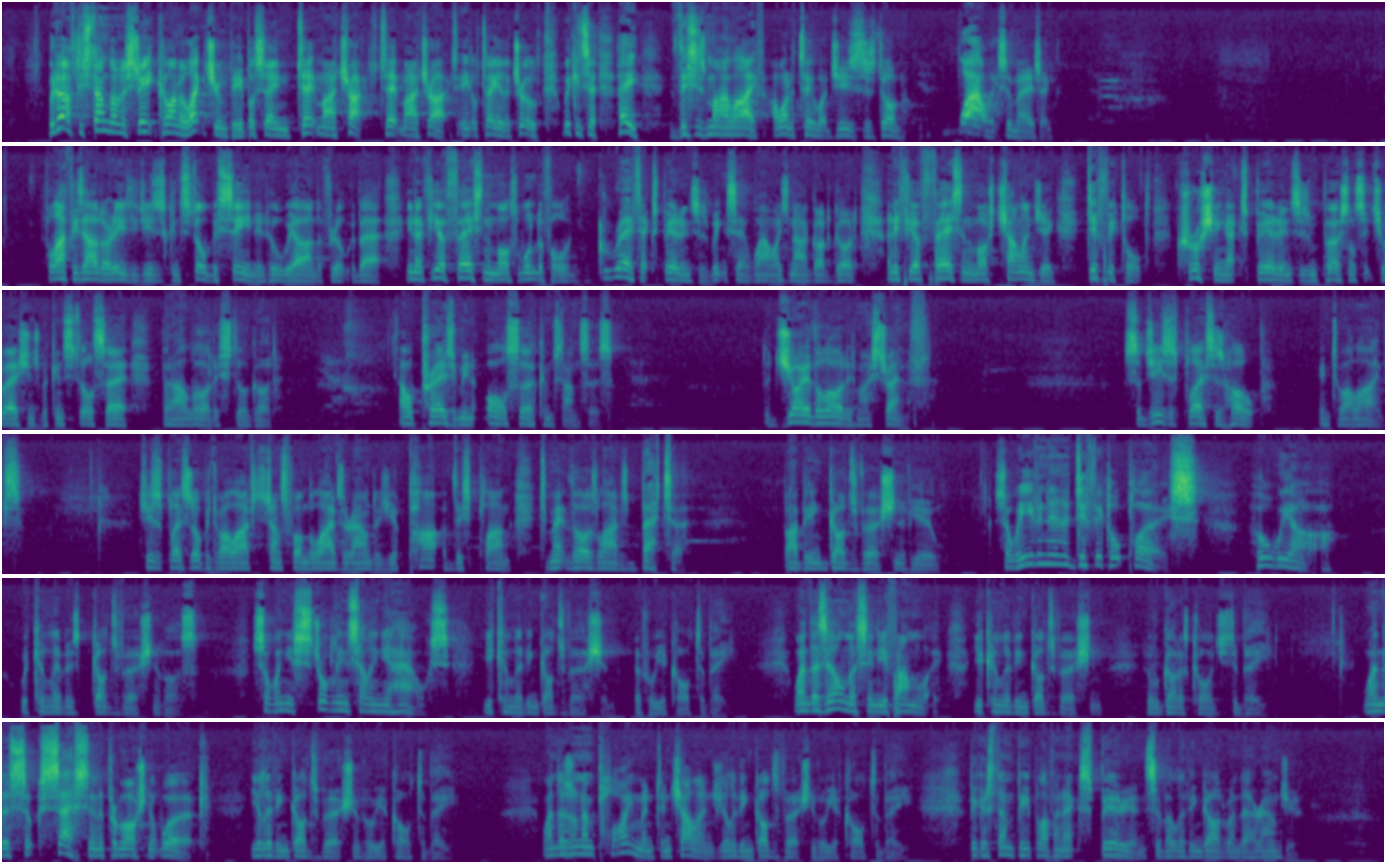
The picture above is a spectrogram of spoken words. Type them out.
We don't have to stand on a street corner lecturing people saying, Take my tract, take my tract. It'll tell you the truth. We can say, Hey, this is my life. I want to tell you what Jesus has done. Wow, it's amazing. If life is hard or easy, Jesus can still be seen in who we are and the fruit we bear. You know, if you're facing the most wonderful, great experiences, we can say, wow, is now God good? And if you're facing the most challenging, difficult, crushing experiences and personal situations, we can still say, but our Lord is still good. I will praise him in all circumstances. The joy of the Lord is my strength. So Jesus places hope into our lives. Jesus places hope into our lives to transform the lives around us. You're part of this plan to make those lives better by being God's version of you. So even in a difficult place, who we are, we can live as God's version of us. So when you're struggling selling your house, you can live in God's version of who you're called to be. When there's illness in your family, you can live in God's version of who God has called you to be. When there's success in a promotion at work, you live in God's version of who you're called to be. When there's unemployment and challenge, you live in God's version of who you're called to be. Because then people have an experience of a living God when they're around you.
